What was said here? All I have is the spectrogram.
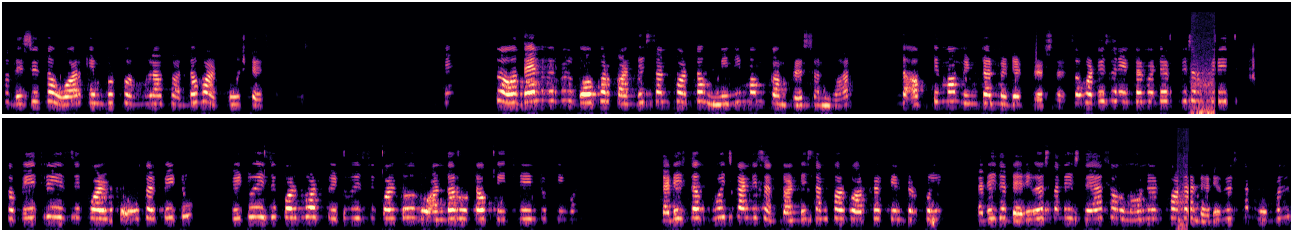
So this is the work input formula for the what? Two-stage compression. Okay. So then we will go for condition for the minimum compression work, the optimum intermediate pressure. So what is the intermediate pressure? P3. So P3 is equal to, so P2. P2 is equal to what? P2 is equal to under root of P3 into P1. That is the which condition? Condition for perfect intercooling. That is the derivation is there, so no need for the derivation. We will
